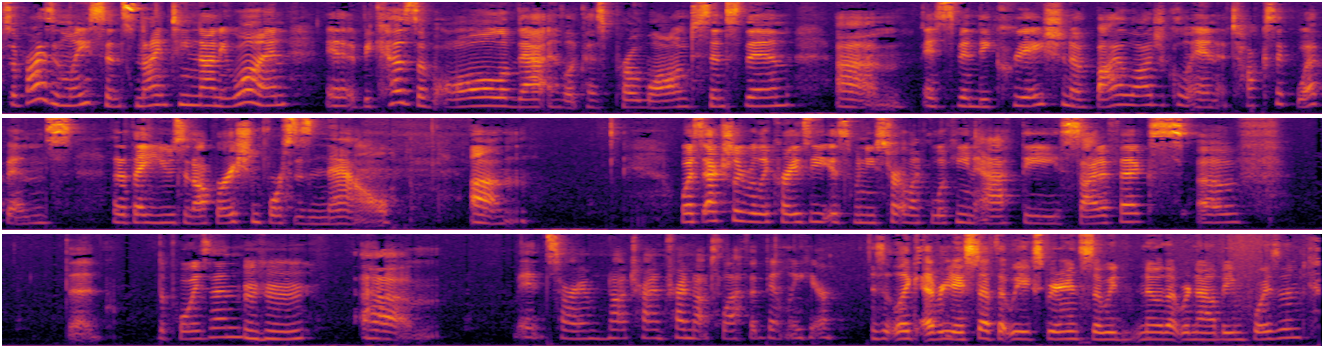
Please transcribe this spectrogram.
surprisingly, since 1991, it, because of all of that, like has prolonged since then. Um, it's been the creation of biological and toxic weapons that they use in operation forces now. Um, what's actually really crazy is when you start like looking at the side effects of the the poison. Mm-hmm. Um, it, sorry, I'm not trying. I'm trying not to laugh at Bentley here. Is it like everyday stuff that we experience so we know that we're now being poisoned?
